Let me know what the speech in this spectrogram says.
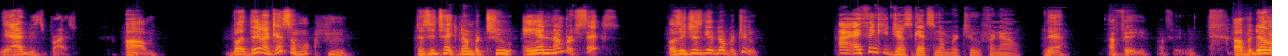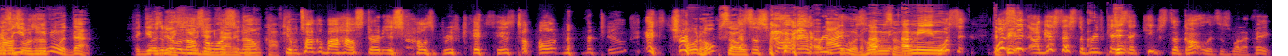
yeah, I'd be surprised. Um, but then I guess I'm hmm, does he take number two and number six? Or does he just get number two? I, I think he just gets number two for now. Yeah, I feel you. I feel you. Uh, but Dylan 'Cause also e- wants to even with that, it gives but him a Dylan huge also wants to advantage know, over Can we talk about how sturdy Sal's briefcase is to hold number two? It's true. I would hope so. That's a strong ass briefcase. I would I hope mean, so. I mean What's it? the What's it? I guess that's the briefcase Did- that keeps the gauntlets, is what I think.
